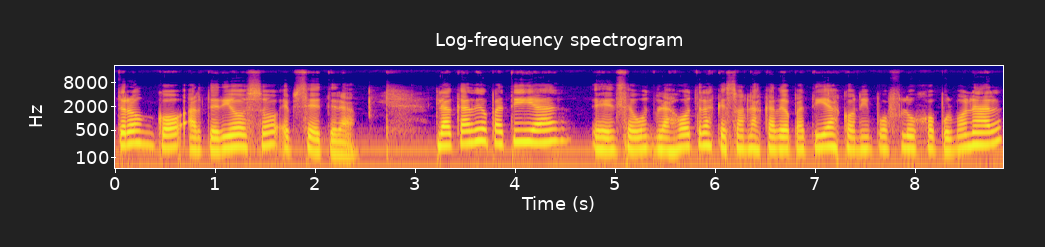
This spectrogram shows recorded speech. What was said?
tronco arterioso, etc. La cardiopatía, en según las otras que son las cardiopatías con hipoflujo pulmonar,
